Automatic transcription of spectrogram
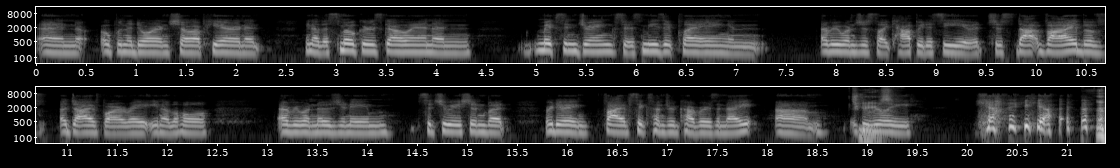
and open the door and show up here and it you know the smokers go in and mixing drinks there's music playing and everyone's just like happy to see you it's just that vibe of a dive bar right you know the whole everyone knows your name situation but we're doing five six hundred covers a night um it's a really yeah yeah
